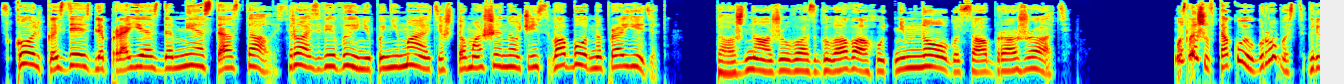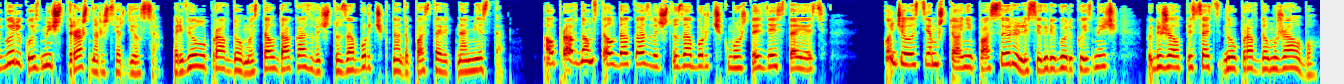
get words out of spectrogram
«Сколько здесь для проезда места осталось? Разве вы не понимаете, что машина очень свободно проедет? Должна же у вас голова хоть немного соображать!» Услышав такую грубость, Григорий Кузьмич страшно рассердился. Привел управдом и стал доказывать, что заборчик надо поставить на место. А управдом стал доказывать, что заборчик может и здесь стоять. Кончилось тем, что они поссорились, и Григорий Кузьмич побежал писать на управдом жалобу.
